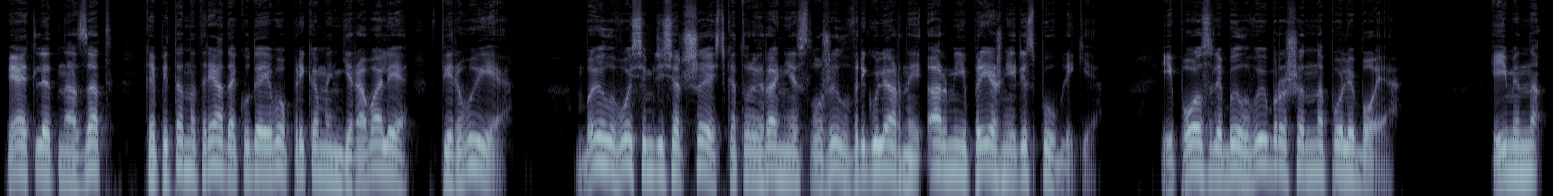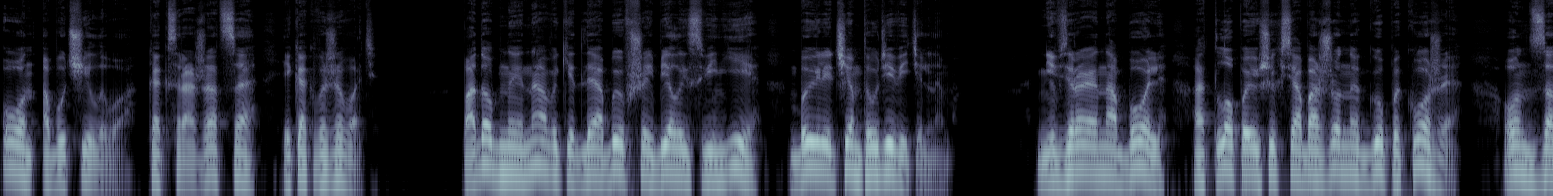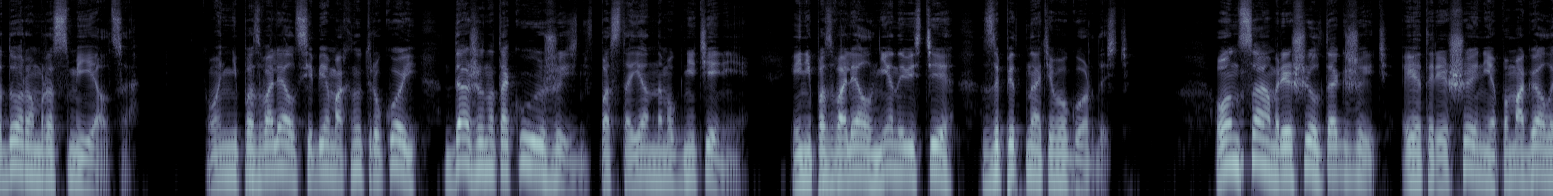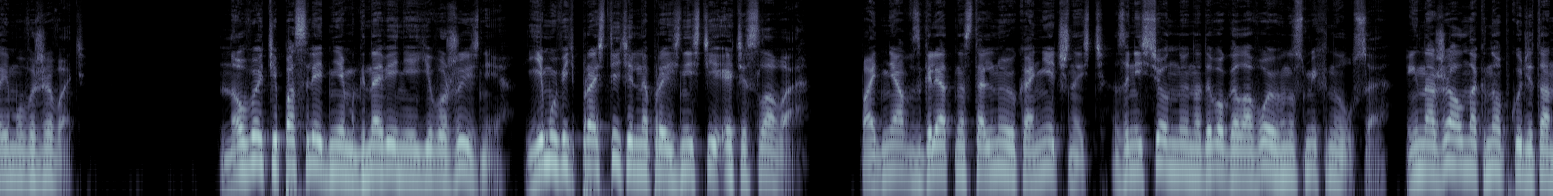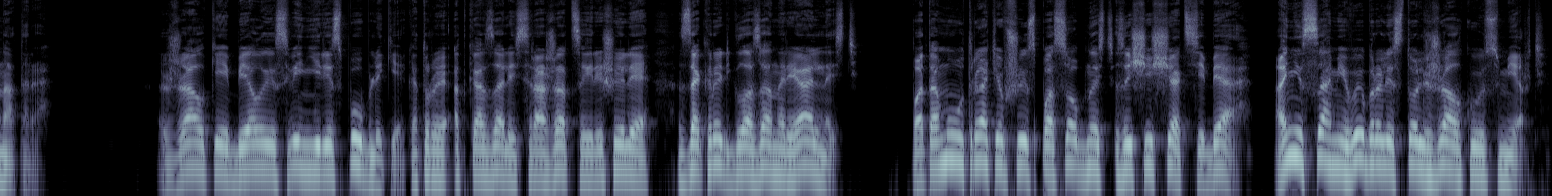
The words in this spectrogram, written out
Пять лет назад капитан отряда, куда его прикомандировали впервые, был 86, который ранее служил в регулярной армии прежней республики и после был выброшен на поле боя. Именно он обучил его, как сражаться и как выживать. Подобные навыки для бывшей белой свиньи были чем-то удивительным. Невзирая на боль от лопающихся обожженных губ и кожи, он с задором рассмеялся. Он не позволял себе махнуть рукой даже на такую жизнь в постоянном угнетении и не позволял ненависти запятнать его гордость. Он сам решил так жить, и это решение помогало ему выживать. Но в эти последние мгновения его жизни ему ведь простительно произнести эти слова. Подняв взгляд на стальную конечность, занесенную над его головой, он усмехнулся и нажал на кнопку детонатора. Жалкие белые свиньи республики, которые отказались сражаться и решили закрыть глаза на реальность, Потому, утратившие способность защищать себя, они сами выбрали столь жалкую смерть.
